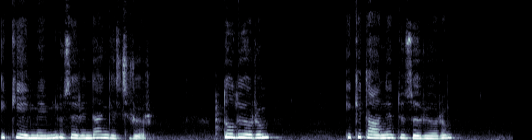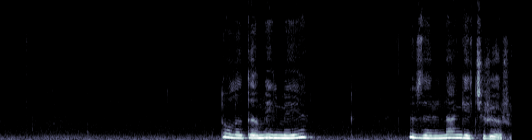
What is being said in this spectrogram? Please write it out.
iki ilmeğimin üzerinden geçiriyorum. Doluyorum. İki tane düz örüyorum doladığım ilmeği üzerinden geçiriyorum.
